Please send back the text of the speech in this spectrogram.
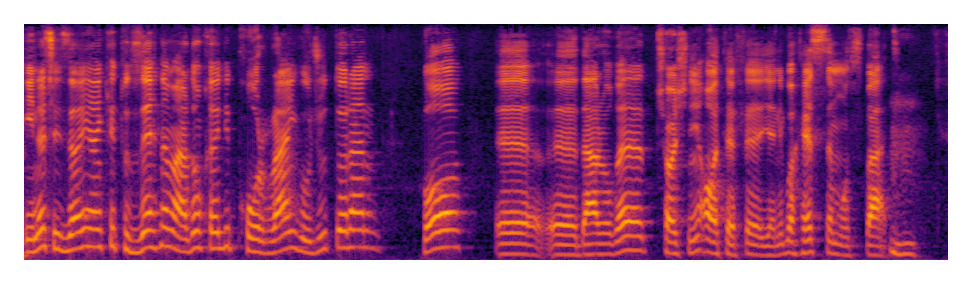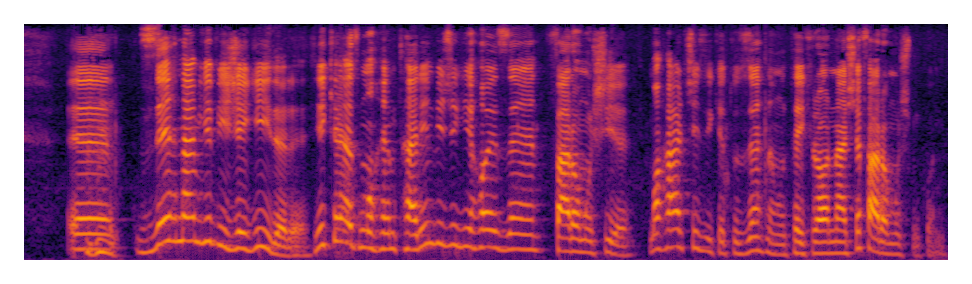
اینا چیزهایی هن که تو ذهن مردم خیلی پررنگ وجود دارن با در واقع چاشنی عاطفه یعنی با حس مثبت. ذهنم یه ویژگی داره. یکی از مهمترین ویژگی های ذهن فراموشیه. ما هر چیزی که تو ذهنمون تکرار نشه فراموش می‌کنیم.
